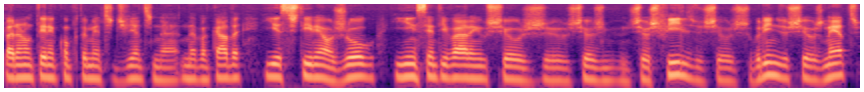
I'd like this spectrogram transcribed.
para não terem comportamentos desviantes na, na bancada e assistirem ao jogo e incentivarem os seus, os, seus, os seus filhos, os seus sobrinhos, os seus netos,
